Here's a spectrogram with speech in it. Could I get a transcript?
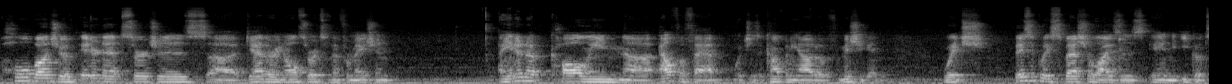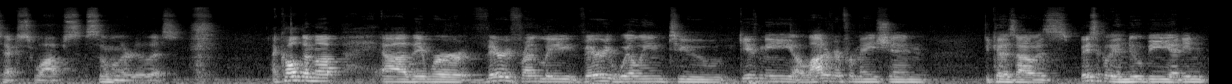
whole bunch of internet searches, uh, gathering all sorts of information. I ended up calling uh, AlphaFab, which is a company out of Michigan, which basically specializes in Ecotec swaps similar to this. I called them up. Uh, they were very friendly, very willing to give me a lot of information, because I was basically a newbie. I didn't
